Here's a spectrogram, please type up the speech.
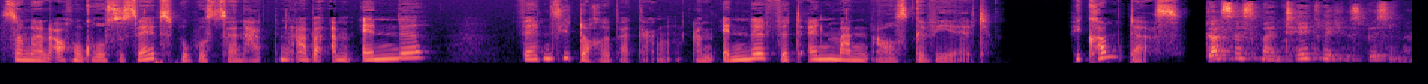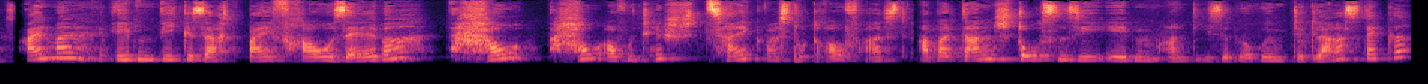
sondern auch ein großes Selbstbewusstsein hatten, aber am Ende werden sie doch übergangen. Am Ende wird ein Mann ausgewählt. Wie kommt das? Das ist mein tägliches Business. Einmal eben, wie gesagt, bei Frau selber. Hau, hau auf den Tisch, zeig, was du drauf hast. Aber dann stoßen sie eben an diese berühmte Glasdecke.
